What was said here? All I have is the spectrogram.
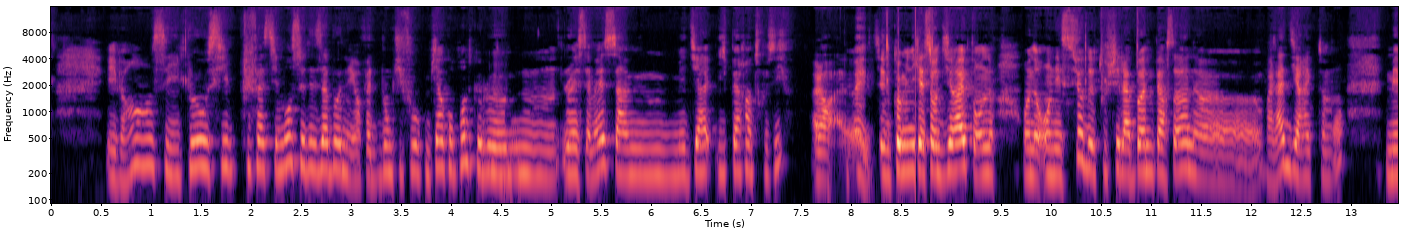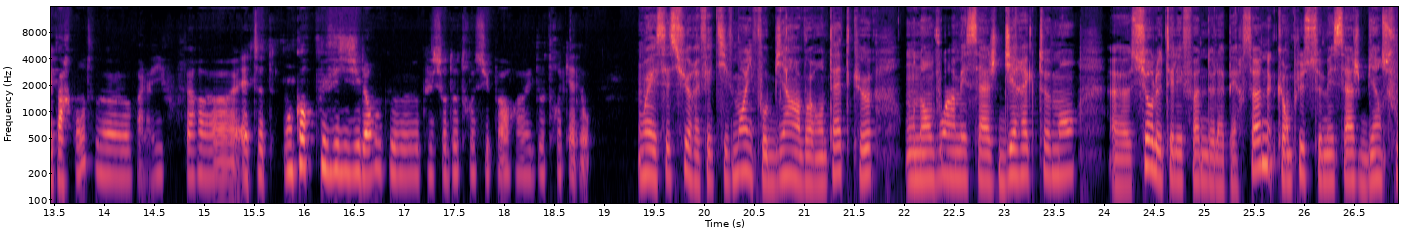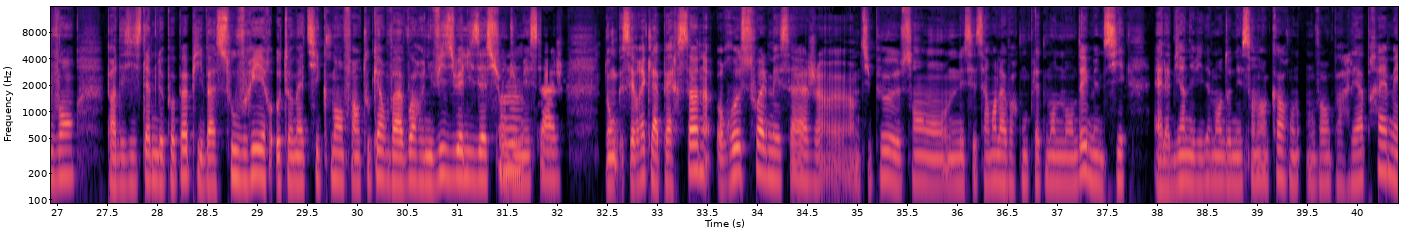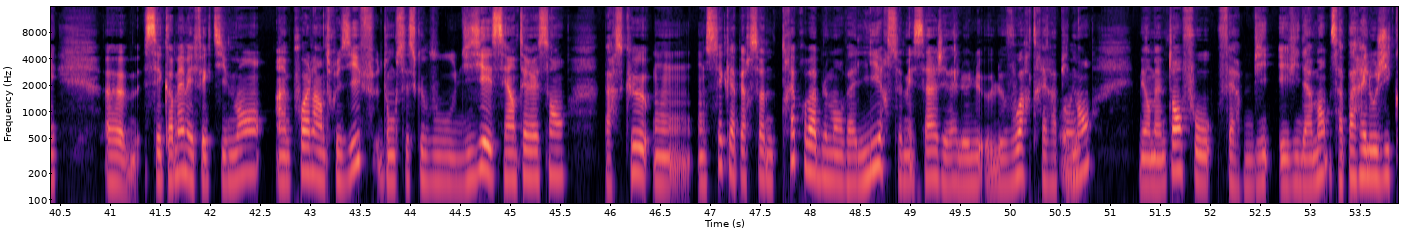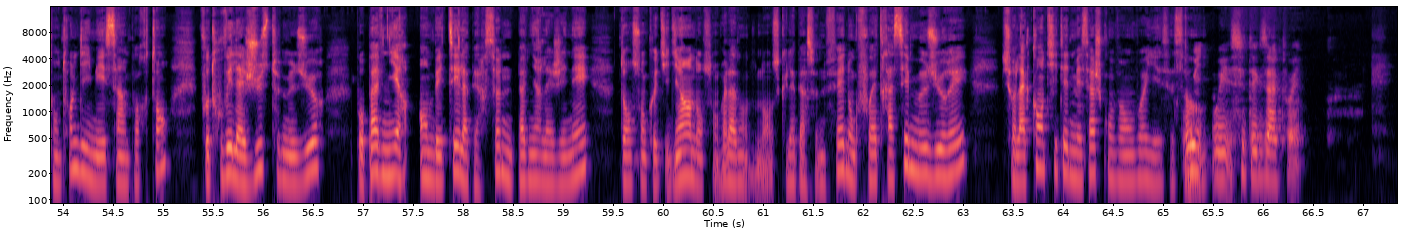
et ben, c'est il peut aussi plus facilement se désabonner, en fait. Donc il faut bien comprendre que le, mmh, le SMS, c'est un média hyper intrusif. Alors, Ouais. c'est une communication directe, on on on est sûr de toucher la bonne personne, heu, voilà, directement. Mais par contre, heu, voilà, il faut faire, heu, être encore plus vigilant que que sur d'autres supports, heu, et d'autres canaux. Ouais, c'est sûr, effectivement, il faut bien avoir en tête qu'on envoie un message directement, heu, sur le téléphone de la personne, qu'en plus ce message, bien souvent, par des systèmes de pop-up, il va s'ouvrir automatiquement. Enfin, en tout cas, on va avoir une visualisation du Mmh. message. Donc c'est vrai que la personne reçoit le message, heu, un petit peu sans nécessairement l'avoir complètement demandé, même si elle a bien évidemment donné son accord, on on va en parler après. Mais, heu, c'est quand même effectivement un poil intrusif. Donc c'est ce que vous disiez, c'est intéressant parce qu'on on sait que la personne très probablement va lire ce message et va le voir très Oui. rapidement. Mais en même temps, faut faire évidemment, ça paraît logique quand on le dit, mais c'est important. Faut trouver la juste mesure pour pas venir embêter la personne, pas venir la gêner dans son quotidien, dans son voilà, dans dans ce que la personne fait. Donc faut être assez mesuré sur la quantité de messages qu'on va envoyer, c'est ça, hein? Oui, oui, c'est exact, oui.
